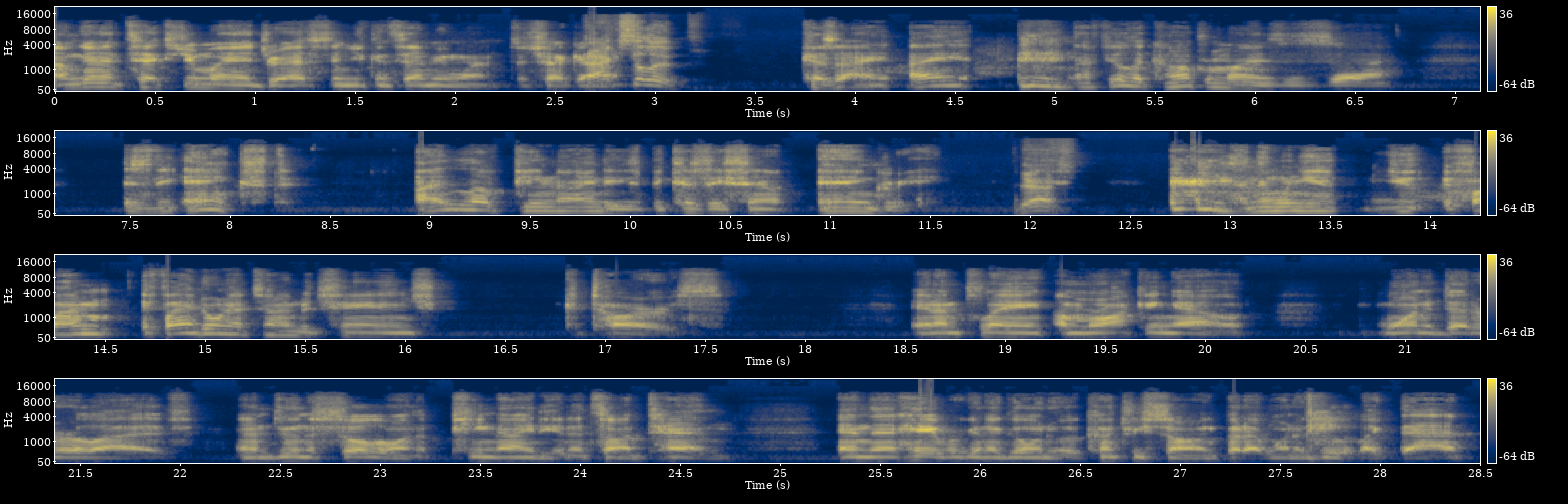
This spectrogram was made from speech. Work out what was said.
I'm gonna text you my address and you can send me one to check out. Excellent. Because I I I feel the compromise is uh, is the angst. I love P90s because they sound angry. Yes. and then when you you if I'm if I don't have time to change guitars and I'm playing I'm rocking out Wanted Dead or Alive and I'm doing the solo on the P90 and it's on 10 and then hey we're going to go into a country song but I want to do it like that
